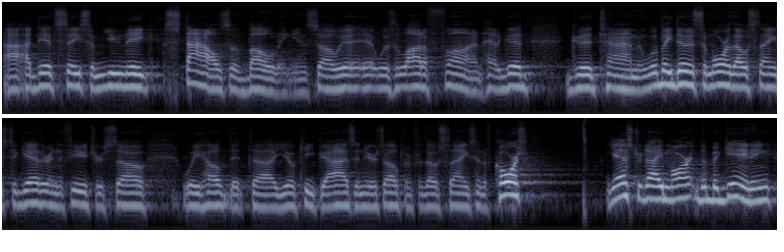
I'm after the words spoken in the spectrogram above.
I, I, did see some unique styles of bowling. And so it, it was a lot of fun. Had a good, good time. And we'll be doing some more of those things together in the future. So we hope that uh, you'll keep your eyes and ears open for those things. And of course, Yesterday marked the beginning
